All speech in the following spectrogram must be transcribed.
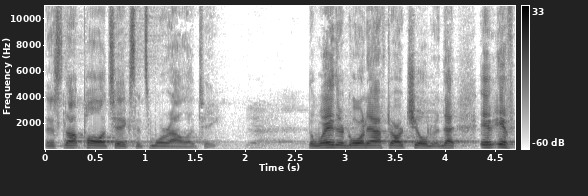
And it's not politics, it's morality the way they're going after our children. That if,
